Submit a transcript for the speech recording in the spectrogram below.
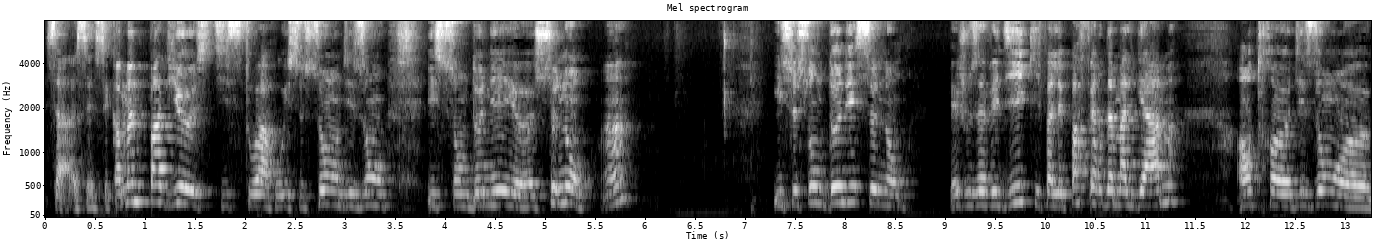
ça c'est quand même pas vieux cette histoire, où ils se sont, disons, ils se sont donné ce nom, hein ils se sont donné ce nom. Et je vous avais dit qu'il fallait pas faire d'amalgame entre, euh, disons, euh,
